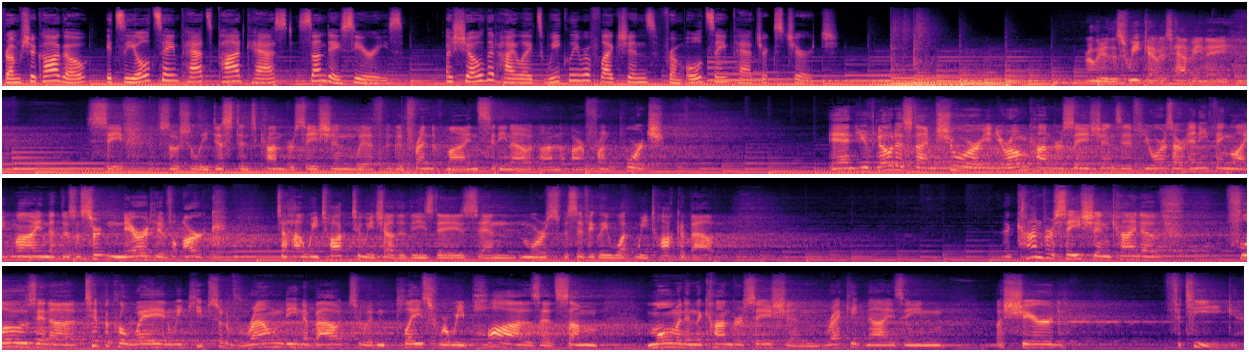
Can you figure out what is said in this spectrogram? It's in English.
From Chicago, it's the Old St. Pat's Podcast Sunday Series, a show that highlights weekly reflections from Old St. Patrick's Church. Earlier this week, I was having a safe, socially distant conversation with a good friend of mine sitting out on our front porch. And you've noticed, I'm sure, in your own conversations, if yours are anything like mine, that there's a certain narrative arc to how we talk to each other these days, and more specifically, what we talk about. The conversation kind of flows in a typical way, and we keep sort of rounding about to a place where we pause at some moment in the conversation, recognizing a shared fatigue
